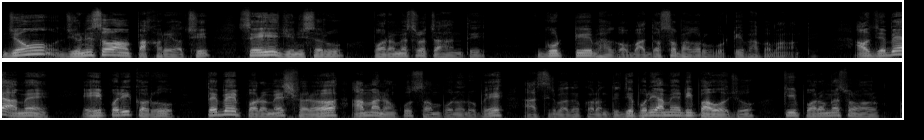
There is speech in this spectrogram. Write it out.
ଯେଉଁ ଜିନିଷ ଆମ ପାଖରେ ଅଛି ସେହି ଜିନିଷରୁ ପରମେଶ୍ୱର ଚାହାନ୍ତି ଗୋଟିଏ ଭାଗ ବା ଦଶ ଭାଗରୁ ଗୋଟିଏ ଭାଗ ମାଗନ୍ତି। ଆଉ ଯେବେ ଆମେ ଏହିପରି କରୁ ତେବେ ପରମେଶ୍ୱର ଆମମାନଙ୍କୁ ସମ୍ପୂର୍ଣ୍ଣ ରୂପେ ଆଶୀର୍ବାଦ କରନ୍ତି। ଯେପରି ଆମେ ଏଠି ପାଉଅଛୁ କି ପରମେଶ୍ୱରଙ୍କ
